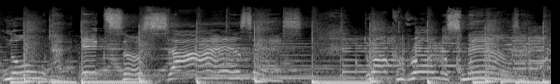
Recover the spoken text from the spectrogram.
Note exercises, rock and roll smells.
